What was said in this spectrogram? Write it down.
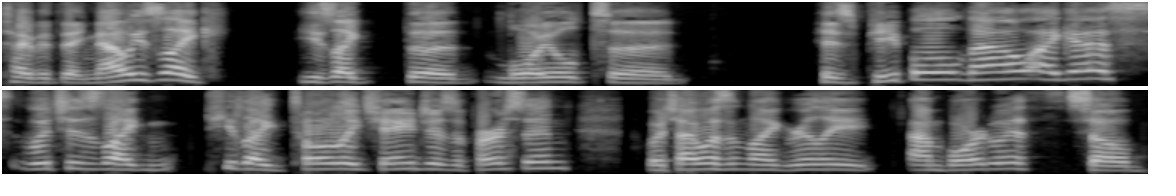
type of thing. Now he's like, he's like the loyal to his people now, I guess, which is like he like totally changed as a person, which I wasn't like really on board with. So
